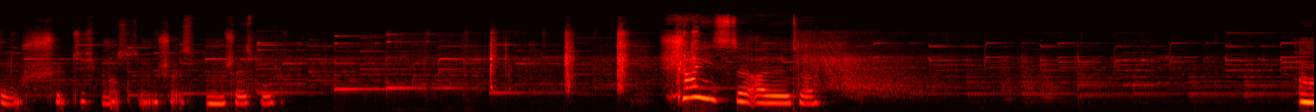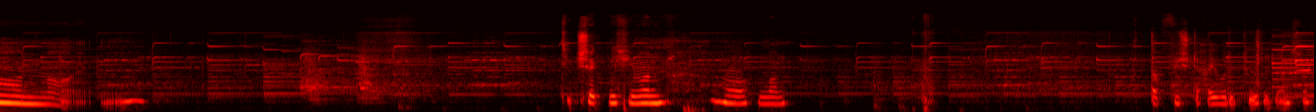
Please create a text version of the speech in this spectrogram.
Oh shit, ich bin aus dem Scheiß, dem Scheißboot. Scheiße, Alter. Die checkt nicht, wie man. Ach Mann. Der Fisch, der Hai wurde getötet, ernsthaft.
